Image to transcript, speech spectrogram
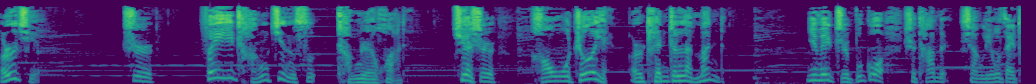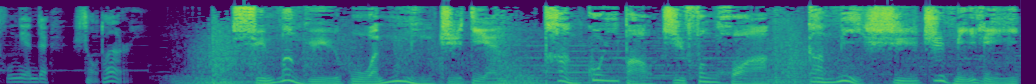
而且是非常近似成人化的，却是毫无遮掩而天真烂漫的，因为只不过是他们想留在童年的手段而已。寻梦于文明之巅，探瑰宝之风华，感历史之迷离，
